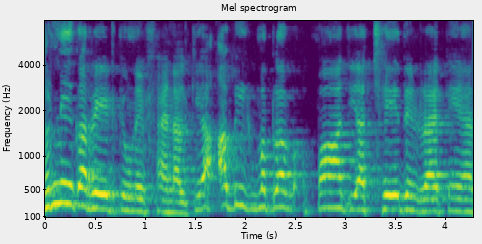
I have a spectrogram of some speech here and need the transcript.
گنے کا ریٹ کیوں نہیں فائنل کیا؟ ابھی مطلب پانچ یا چھ دن رہتے ہیں،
